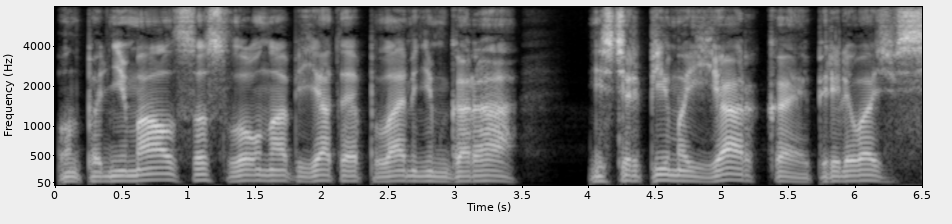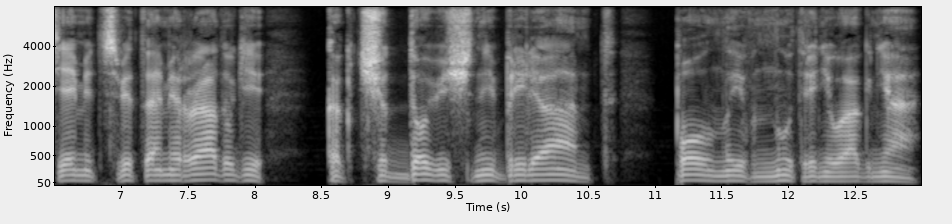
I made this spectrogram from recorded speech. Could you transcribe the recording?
Он поднимался, словно объятая пламенем гора, нестерпимо яркая, переливаясь всеми цветами радуги, как чудовищный бриллиант, полный внутреннего огня.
